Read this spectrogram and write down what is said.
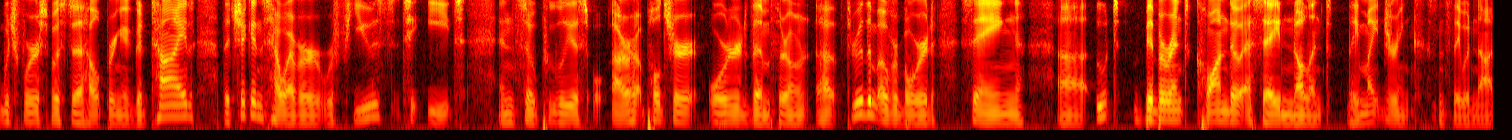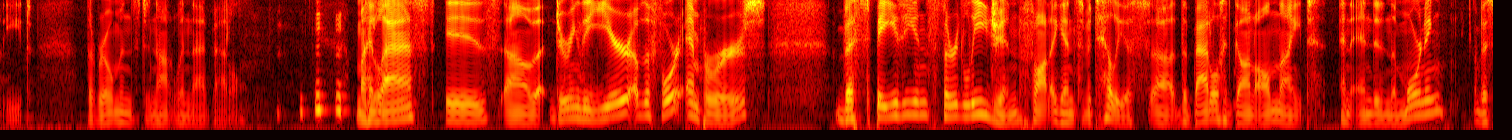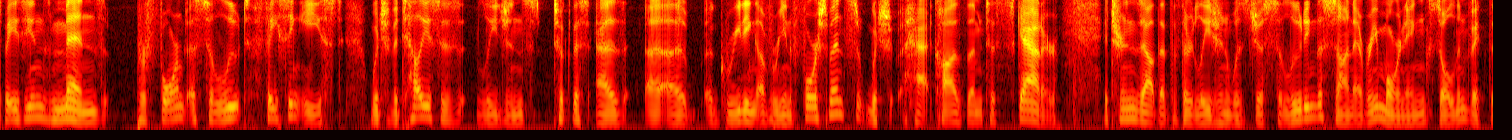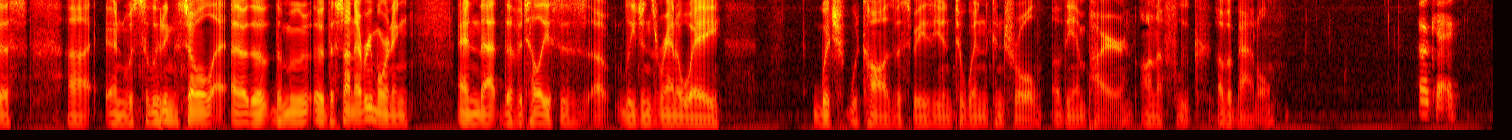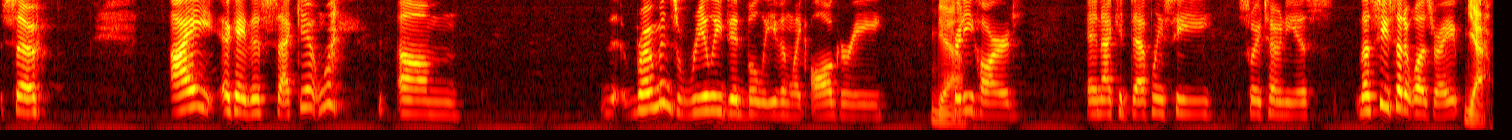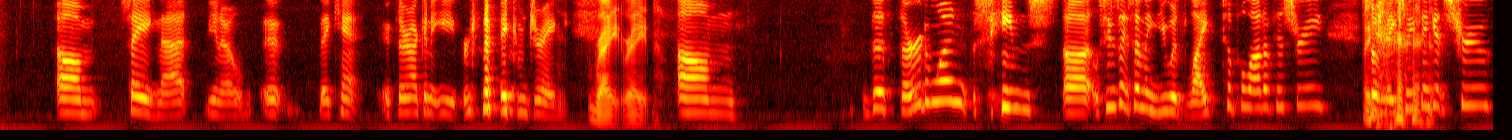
which were supposed to help bring a good tide. The chickens, however, refused to eat, and so Publius or Pulcher ordered them thrown uh, threw them overboard, saying, uh, "Ut biberent quando esse nolunt." They might drink since they would not eat. The Romans did not win that battle. My last is uh, during the year of the four emperors. Vespasian's Third Legion fought against Vitellius. Uh, the battle had gone all night and ended in the morning. Vespasian's men's performed a salute facing east, which Vitellius's legions took this as a, a, a greeting of reinforcements, which ha- caused them to scatter. It turns out that the Third Legion was just saluting the sun every morning, Sol Invictus, uh, and was saluting the soul, uh, the the moon, uh, the sun every morning, and that the Vitellius's uh, legions ran away. Which would cause Vespasian to win control of the empire on a fluke of a battle. Okay. So I okay, the second one um the Romans really did believe in like augury Yeah. pretty hard. And I could definitely see Suetonius. That's who you said it was, right? Yeah. Um saying that, you know, it, they can't if they're not going to eat, we're going to make them drink. Right, right. Um the third one seems uh seems like something you would like to pull out of history so it makes me think it's true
